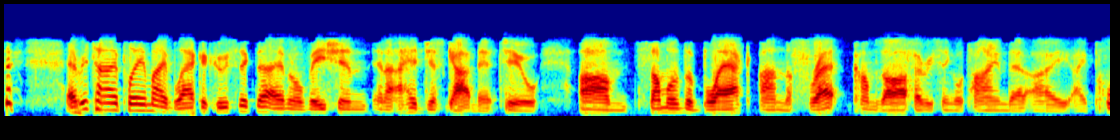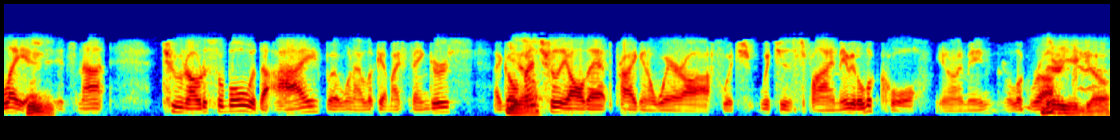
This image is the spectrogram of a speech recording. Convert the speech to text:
Every time I play my black acoustic, that I have an ovation, and I had just gotten it too. Um, some of the black on the fret comes off every single time that I I play it. Hmm. It's not too noticeable with the eye, but when I look at my fingers, I go Yeah. eventually all that's probably going to wear off, which which is fine. Maybe it'll look cool. You know what I mean? It'll look rough. There you go.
